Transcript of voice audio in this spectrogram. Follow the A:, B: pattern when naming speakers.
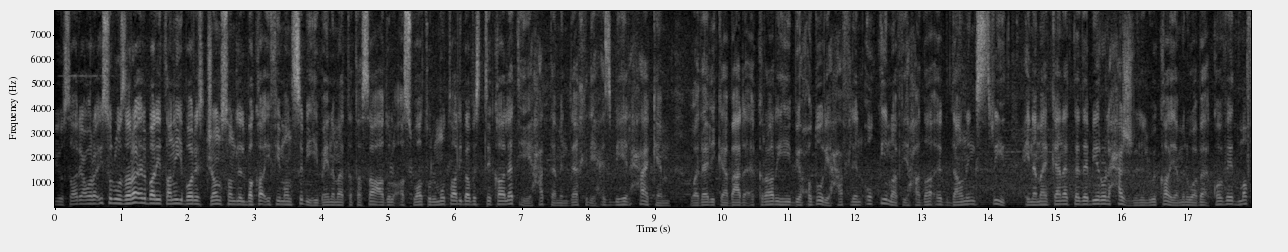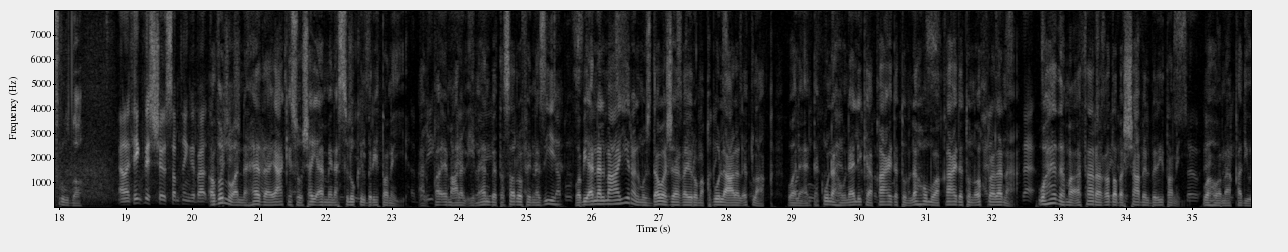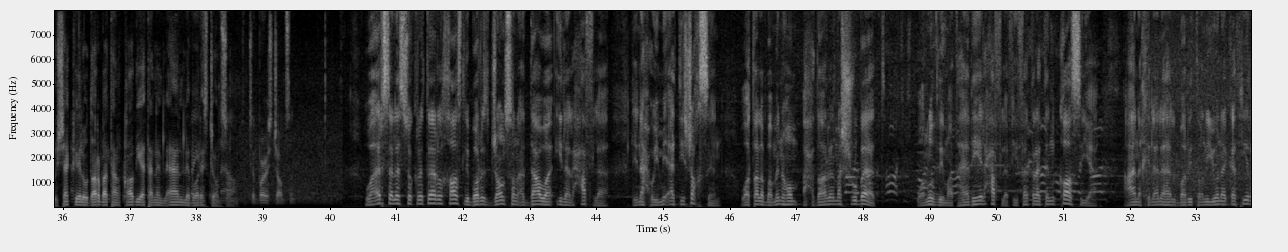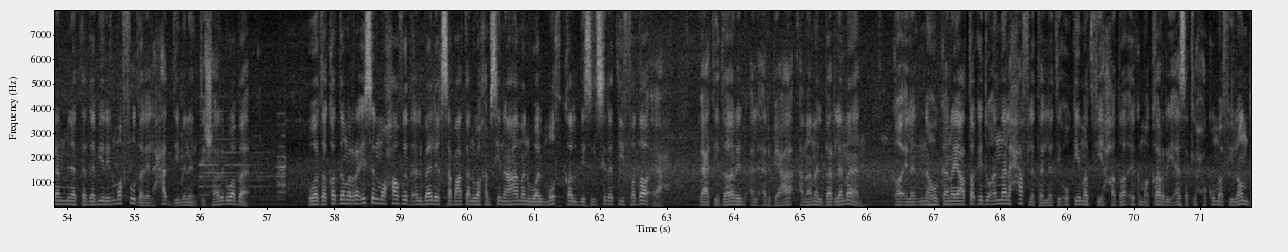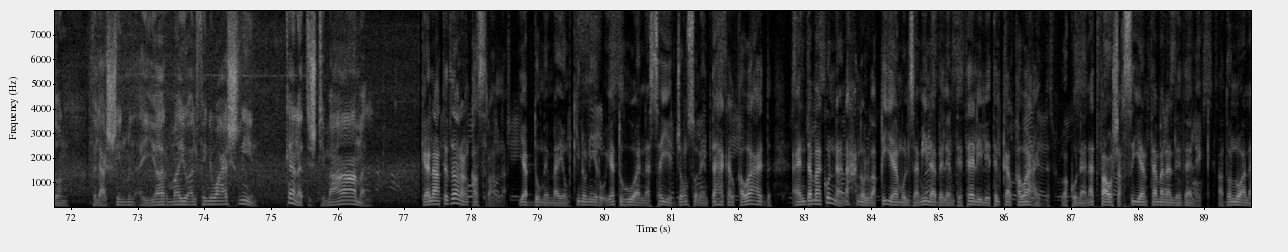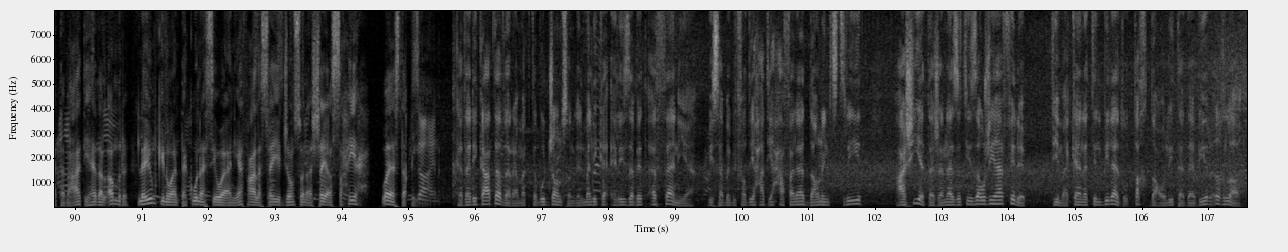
A: يصارع رئيس الوزراء البريطاني بوريس جونسون للبقاء في منصبه بينما تتصاعد الأصوات المطالبة باستقالته حتى من داخل حزبه الحاكم وذلك بعد إقراره بحضور حفل أقيم في حدائق داونينغ ستريت حينما كانت تدابير الحجر للوقاية من وباء كوفيد مفروضة.
B: أظن أن هذا يعكس شيئا من السلوك البريطاني. القائم على الإيمان بالتصرف النزيه وبأن المعايير المزدوجة غير مقبولة على الإطلاق. ولا أن تكون هنالك قاعدة لهم وقاعدة أخرى لنا. وهذا ما أثار غضب الشعب البريطاني وهو ما قد يشكل ضربة قاضية الآن لبوريس جونسون.
A: وأرسل السكرتير الخاص لبوريس جونسون الدعوة إلى الحفلة لنحو مئة شخص وطلب منهم إحضار المشروبات. ونظمت هذه الحفلة في فترة قاسية عانى خلالها البريطانيون كثيرا من التدابير المفروضة للحد من انتشار الوباء. وتقدم الرئيس المحافظ البالغ 57 عاما والمثقل بسلسلة فضائح باعتذار الأربعاء أمام البرلمان. قائلا إنه كان يعتقد أن الحفلة التي أقيمت في حدائق مقر رئاسة الحكومة في لندن في العشرين من أيار مايو 2020 كانت اجتماع عمل.
B: كان اعتذارا قسرا. يبدو مما يمكنني رؤيته أن السيد جونسون انتهك القواعد عندما كنا نحن البقية ملزمين بالامتثال لتلك القواعد وكنا ندفع شخصيا ثمنا لذلك. أظن أن تبعات هذا الأمر لا يمكن أن تكون سوى أن يفعل السيد جونسون الشيء الصحيح ويستقيل
A: كذلك اعتذر مكتب جونسون للملكة إليزابيث الثانية بسبب فضيحة حفلات داونينغ ستريت عشية جنازة زوجها فيليب. فيما كانت البلاد تخضع لتدابير إغلاق.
